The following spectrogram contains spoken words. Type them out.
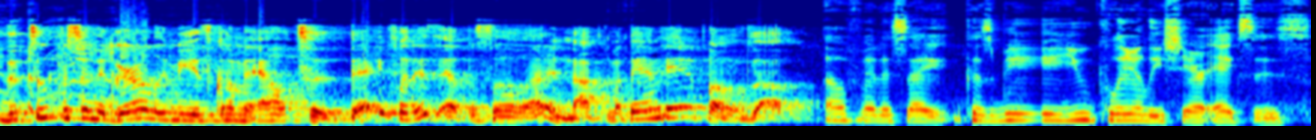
The two percent of girl in me is coming out today for this episode. I didn't knock my damn headphones off. I was finna say, cause me and you clearly share exes,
